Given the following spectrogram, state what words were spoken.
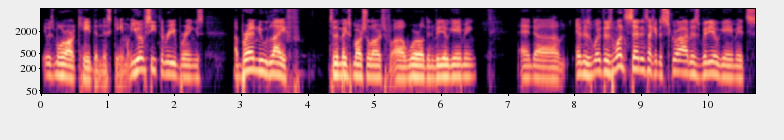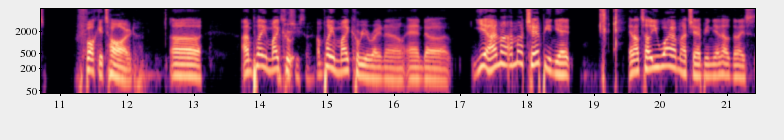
It was more arcade than this game. UFC three brings a brand new life to the mixed martial arts uh, world in video gaming. And um, if there's if there's one sentence I can describe this video game, it's fuck. It's hard. Uh, I'm playing my career. I'm playing my career right now, and uh, yeah, I'm not, I'm not champion yet, and I'll tell you why I'm not champion yet. That was the nice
